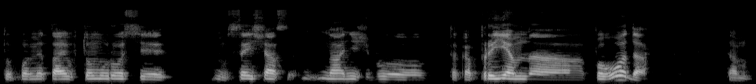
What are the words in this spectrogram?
То пам'ятаю, в тому році ну, цей час на ніч була така приємна погода. Там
